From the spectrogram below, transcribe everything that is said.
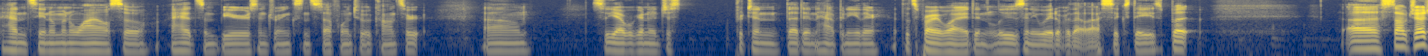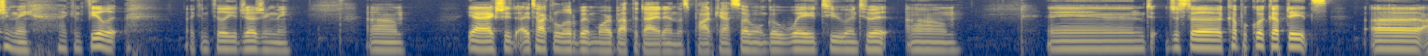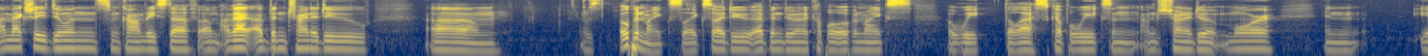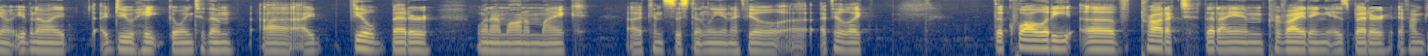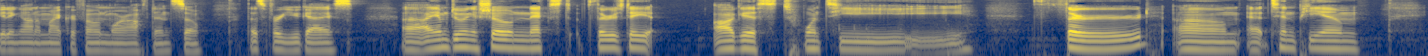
hadn't seen him in a while, so I had some beers and drinks and stuff. Went to a concert. Um, so yeah, we're gonna just pretend that didn't happen either. That's probably why I didn't lose any weight over that last six days. But uh, stop judging me. I can feel it. I can feel you judging me. Um, yeah, actually, I talk a little bit more about the diet in this podcast, so I won't go way too into it. Um, and just a couple quick updates. Uh, I'm actually doing some comedy stuff. Um, I've I've been trying to do um, open mics. Like, so I do. I've been doing a couple open mics a week the last couple weeks, and I'm just trying to do it more. And you know, even though I I do hate going to them, uh, I feel better when I'm on a mic uh, consistently, and I feel uh, I feel like the quality of product that I am providing is better if I'm getting on a microphone more often. So that's for you guys. Uh, I am doing a show next Thursday, August 23rd um, at 10 p.m.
